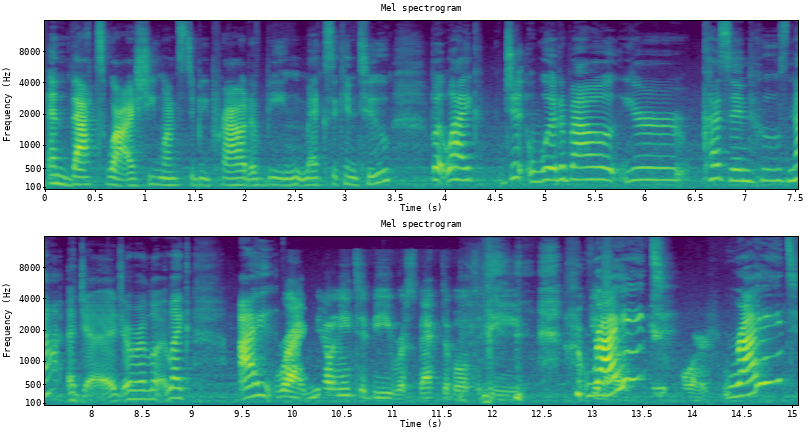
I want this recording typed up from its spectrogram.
And that's why she wants to be proud of being Mexican too. But like, j- what about your cousin who's not a judge or a lawyer like, I, Right. You don't need to be respectable to be you know, right? right?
